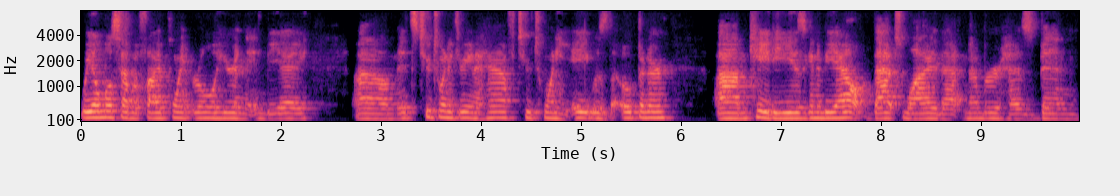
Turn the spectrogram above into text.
we almost have a five point roll here in the NBA. Um, it's 223 and a half, 228 was the opener. Um, KD is going to be out. That's why that number has been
